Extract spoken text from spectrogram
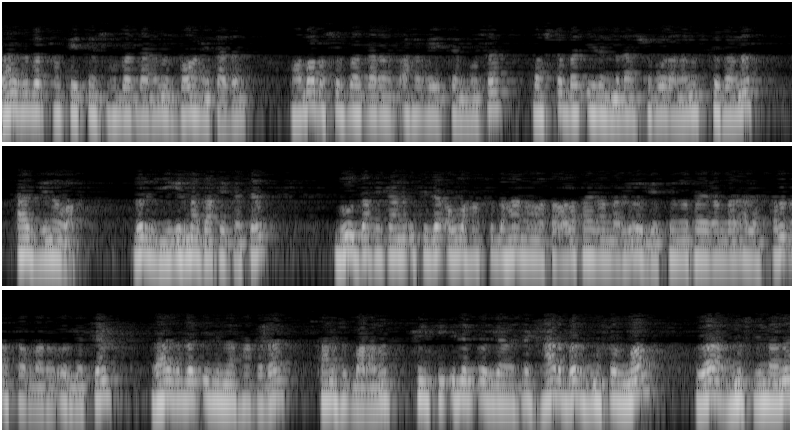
ba'zi bir qolib ketgan suhbatlarimiz davom etadi. Mabodo suhbatlarimiz oxiriga yetgan bo'lsa boshqa bir ilm bilan shug'ullanamiz ko'p emas ozgina vaqt bir yigirma daqiqacha. Bu daqiqani ichida alloh subhanava taolo payg'ambarga o'rgatgan va payg'ambar alayhissalom ashoblariga o'rgatgan ba'zi bir ilmlar haqida tanishib boramiz. Chunki ilm o'rganishlik har bir musulmon va muslimani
